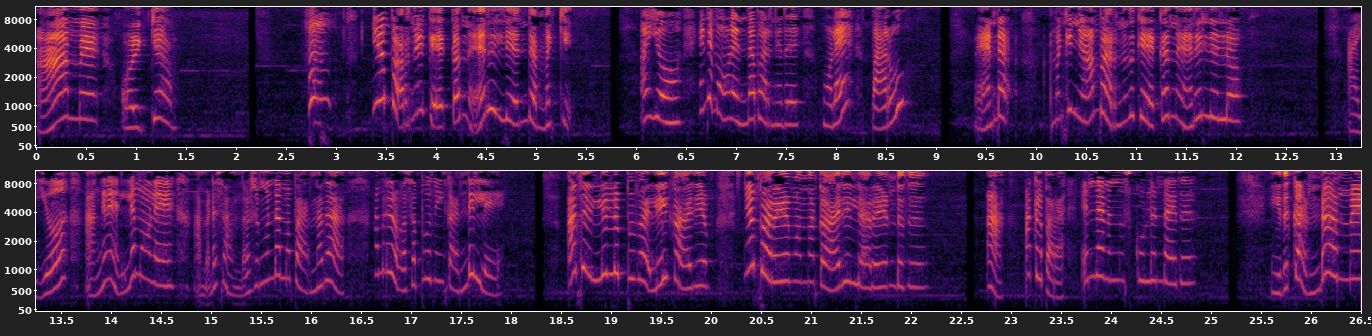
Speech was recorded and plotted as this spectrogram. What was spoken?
ആ അമ്മേ ഒഴിക്കാം ഹും, ഞാൻ പറഞ്ഞ കേൾക്കാൻ നേരമില്ല എന്റെ അമ്മയ്ക്ക് അയ്യോ എന്റെ മോൾ എന്താ പറഞ്ഞത് മോളെ പാറു വേണ്ട അമ്മയ്ക്ക് ഞാൻ പറഞ്ഞത് കേൾക്കാൻ നേരമില്ലല്ലോ അയ്യോ അങ്ങനെയല്ല മോളെ അമ്മയുടെ സന്തോഷം കൊണ്ട് അമ്മ പറഞ്ഞതാ അമ്മ റോസപ്പൂ നീ കണ്ടില്ലേ അതല്ലല്ലോ ഇപ്പൊ വലിയ കാര്യം ഞാൻ പറയാൻ വന്ന കാര്യമില്ല അറിയേണ്ടത് ആ മക്കൾ പറ എന്താണ് ഇന്ന് സ്കൂളിൽ ഉണ്ടായത് ഇത് കണ്ട അമ്മേ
